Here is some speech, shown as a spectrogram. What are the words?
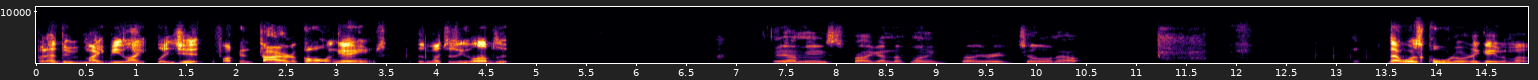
But that dude might be like legit fucking tired of calling games as much as he loves it. Yeah, I mean, he's probably got enough money, probably ready to chill on out. That was cool though. They gave him a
